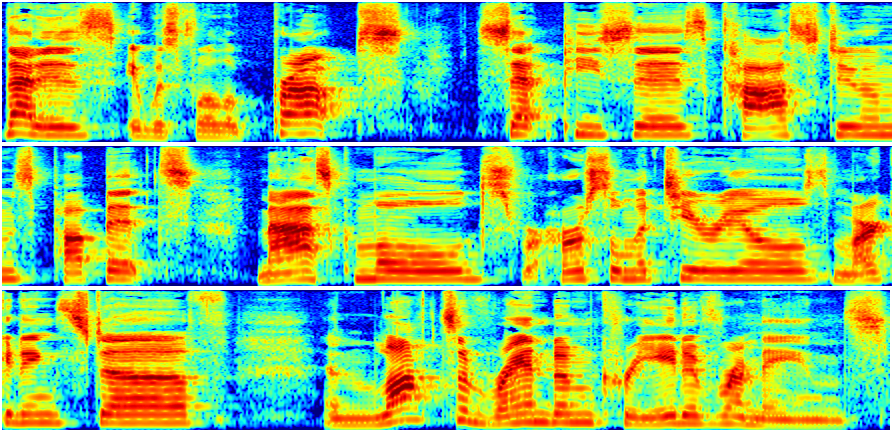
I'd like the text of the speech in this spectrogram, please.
That is, it was full of props, set pieces, costumes, puppets, mask molds, rehearsal materials, marketing stuff, and lots of random creative remains.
